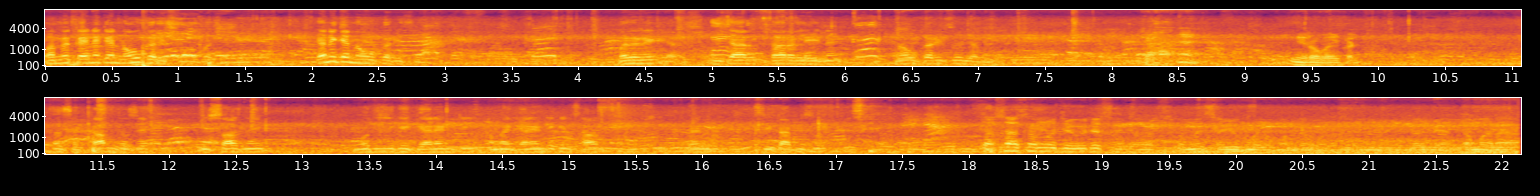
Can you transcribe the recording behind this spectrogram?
પણ અમે કંઈ ને કંઈ નવું કરીશું પછી. કંઈ ને કંઈ નવું કરીશું. બધાને વિચારધારા લઈને નવું કરીશું જ અમે. નીરોભાઈ પણ થશે કામ થશે વિશ્વાસ નહીં. મોદીજી કી ગેરંટી અમે ગેરંટી કે સાથ સીટ આપીશું. પ્રશાસનનો જેવી રીતે તમે સહયોગ મળ્યો મંડળ દરમિયાન તમારા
